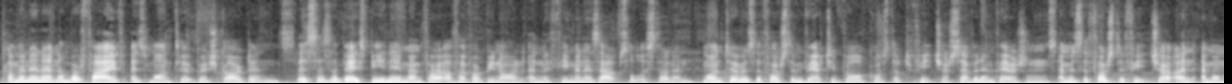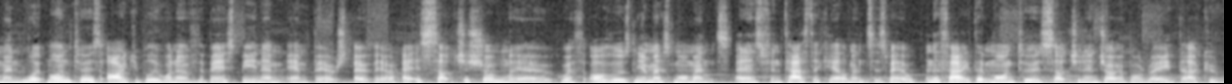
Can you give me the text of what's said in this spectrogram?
Coming in at number 5 is Montu Busch Gardens. This is the best B&M invert I've ever been on and the theming is absolutely stunning. Montu was the first inverted roller coaster to feature 7 inversions and was the first to feature an Immelmann loop. Montu is arguably one of the best B&M inverts out there. It is such a strong layout with all those near miss moments and its fantastic elements as well. And the fact that Montu is such an enjoyable ride that I could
